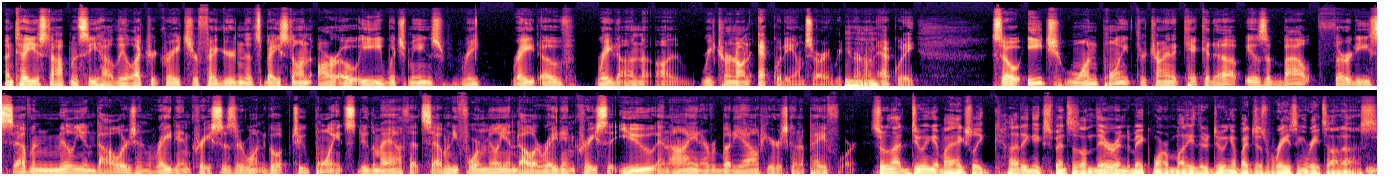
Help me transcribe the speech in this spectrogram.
until you stop and see how the electric rates are figured, and that's based on ROE, which means re- rate of rate on uh, return on equity. I'm sorry, return on equity. So each one point they're trying to kick it up is about $37 million in rate increases. They're wanting to go up two points. Do the math. That's $74 million rate increase that you and I and everybody out here is going to pay for. So they're not doing it by actually cutting expenses on their end to make more money. They're doing it by just raising rates on us.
